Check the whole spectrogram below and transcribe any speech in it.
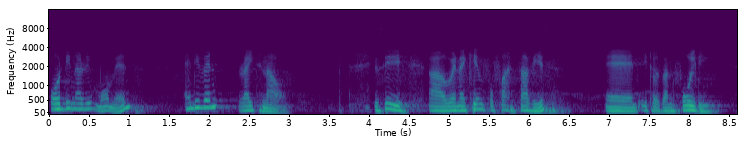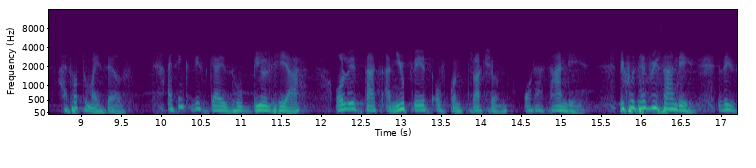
ordinary moments and even right now? You see, uh, when I came for first service and it was unfolding, I thought to myself, I think these guys who build here always start a new phase of construction on a Sunday. Because every Sunday there's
